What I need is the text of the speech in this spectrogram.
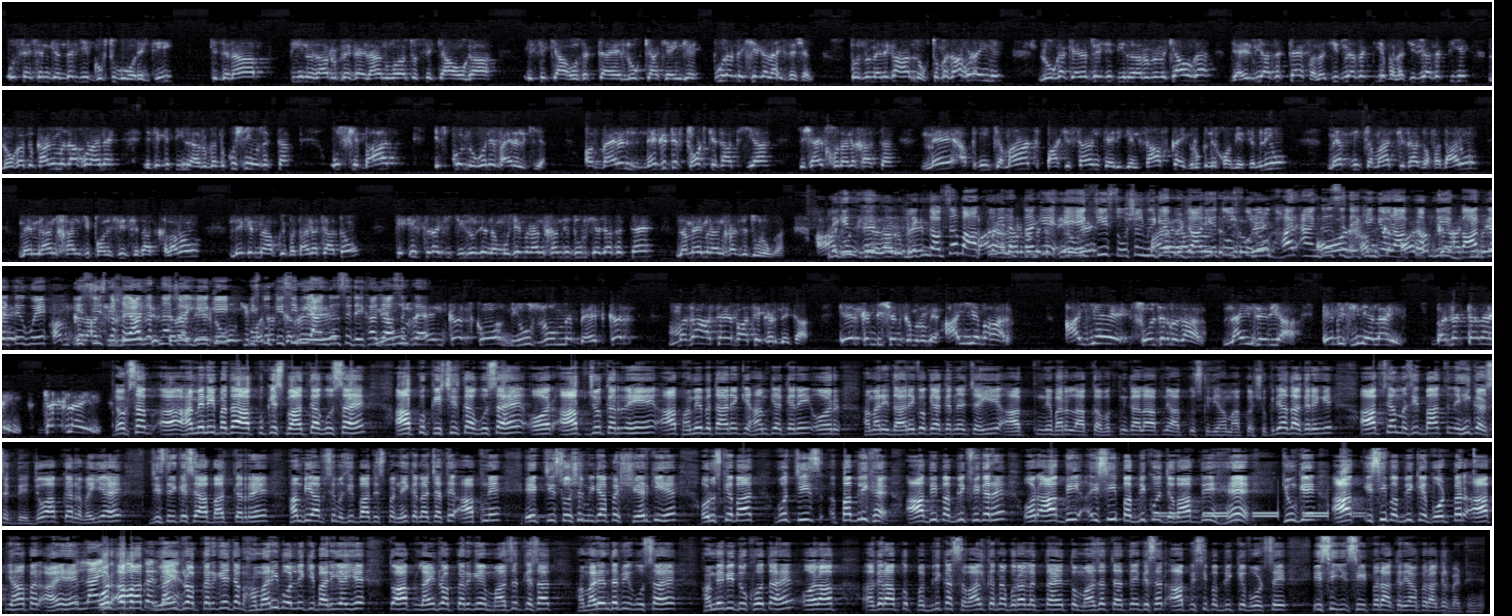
उस सेशन के अंदर ये गुफ्तगू हो रही थी कि जनाब तीन हज़ार रुपए का ऐलान हुआ तो इससे क्या होगा इससे क्या हो सकता है लोग क्या कहेंगे? पूरा देखिएगा लाइव सेशन तो उसमें मैंने कहा हाँ, लोग तो मज़ाक उड़ाएँगे। लोगों का कहना चाहिए तीन हज़ार रुपए में क्या होगा? ज़ाहिर भी आ सकता है, फला चीज़ भी आ सकती है, फला चीज़ भी आ सकती है। लोगों का तो काम ही मज़ाक उड़ाना है। जैसे कि तीन हज़ार रुपए में कुछ नहीं हो सकता। उसके बाद इसको लोगों ने वायरल किया। और वायरल नेगेटिव थॉट के साथ किया कि शायद खुदा न खास्ता, मैं अपनी जमात पाकिस्तान तहरीक इंसाफ का एक रुकन कौमी असम्बली हूँ। मैं अपनी जमात के साथ वफादार हूँ। मैं इमरान खान की पॉलिसीज़ के साथ खड़ा हूँ। लेकिन मैं आपको बताना चाहता हूँ कि इस तरह की चीज़ों से न मुझे इमरान खान से दूर किया जा सकता है न मैं इमरान खान से दूर होऊँगा। आज लेकिन वो 3,000 रुपए, लेकिन डॉक्टर साहब आपको नहीं लगता कि हो एक चीज़ सोशल मीडिया पर जा रही है तो उसको लोग हर एंगल से देखेंगे और आपको अपनी बात करते हुए इस चीज़ का ख्याल रखना चाहिए कि की इसको किसी भी एंगल से देखा जा सकता है। एंकर्स को न्यूज़ रूम में बैठकर मज़ा आता है बातें करने का एयर कंडीशन कमरों में। आइए बाहर आइए सोल्जर बाज़ार लाइन एरिया एबीसी ने लाइन बरजट्टा लाइन जट लाइन डॉक्टर साहब हमें नहीं पता आपको किस बात का गुस्सा है। आपको किस चीज़ का गुस्सा है और आप जो कर रहे हैं, आप हमें बता रहे हैं कि हम क्या करें और हमारे इदारे को क्या करना चाहिए। आपने बहरहाल आपका वक्त निकाला, आपने आपको उसके लिए हम आपका शुक्रिया अदा करेंगे। आपसे हम मजीद बात नहीं कर सकते। जो आपका रवैया है, जिस तरीके से आप बात कर रहे हैं, हम भी आपसे मजीद बात इस पर नहीं करना चाहते। आपने एक चीज़ सोशल मीडिया पर शेयर की है और उसके बाद वो चीज़ पब्लिक है। आप भी पब्लिक फिगर है और आप भी इसी पब्लिक को जवाबदेह हैं। क्योंकि आप इसी पब्लिक के वोट पर आप यहाँ पर आए हैं और अब आप लाइन ड्रॉप कर गए। जब हमारी बोलने की बारी आई है तो आप लाइन ड्रॉप कर गए। माजद के साथ हमारे अंदर भी गुस्सा है हमें भी दुख होता है और आप अगर आपको पब्लिक का सवाल करना बुरा लगता है तो माजद चाहते हैं कि सर आप इसी पब्लिक के वोट से इसी सीट पर आकर यहाँ पर आकर बैठे हैं।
